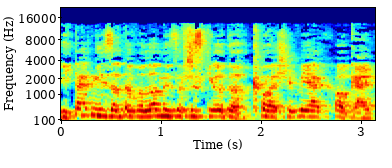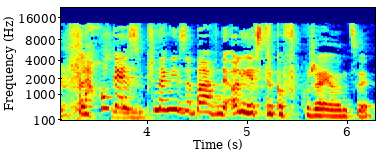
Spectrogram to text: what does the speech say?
i tak niezadowolony ze wszystkiego dookoła siebie jak Hawkeye. Ale Hawkeye jest przynajmniej zabawny. Oli jest tylko wkurzający.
